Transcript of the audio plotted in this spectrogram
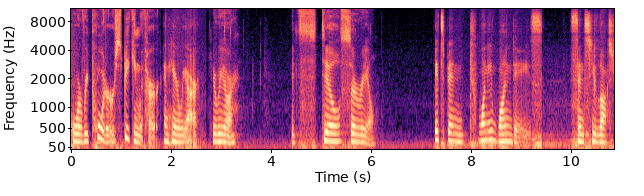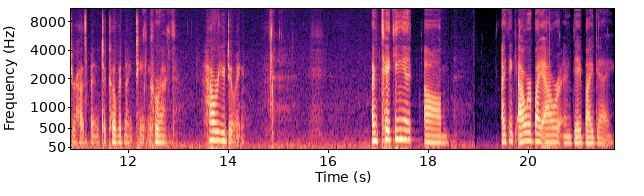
Or reporters speaking with her. And here we are. Here we are. It's still surreal. It's been 21 days since you lost your husband to COVID 19. Correct. How are you doing? I'm taking it, um, I think, hour by hour and day by day.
